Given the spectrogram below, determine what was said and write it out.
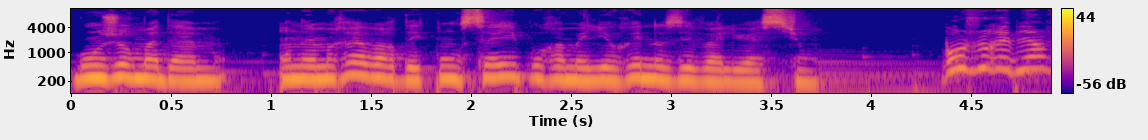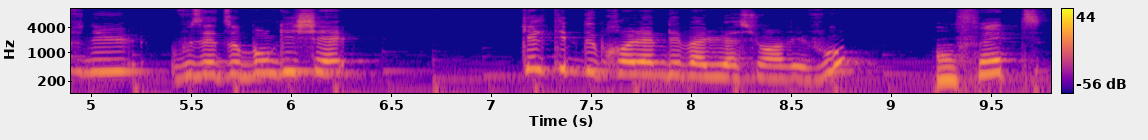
Bonjour madame, on aimerait avoir des conseils pour améliorer nos évaluations. Bonjour et bienvenue, vous êtes au bon guichet. Quel type de problème d'évaluation avez-vous? En fait,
